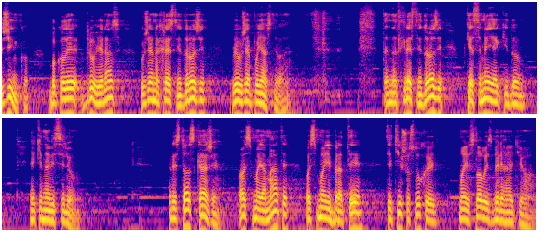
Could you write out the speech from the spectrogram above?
жінку? Бо коли другий раз, вже на хресній дорозі, ви вже пояснювали. Та на хресній дорозі таке саме, як і, до, як і на весіллю. Христос каже: ось моя мати, ось мої брати, це ті, що слухають моє слово і зберігають його.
